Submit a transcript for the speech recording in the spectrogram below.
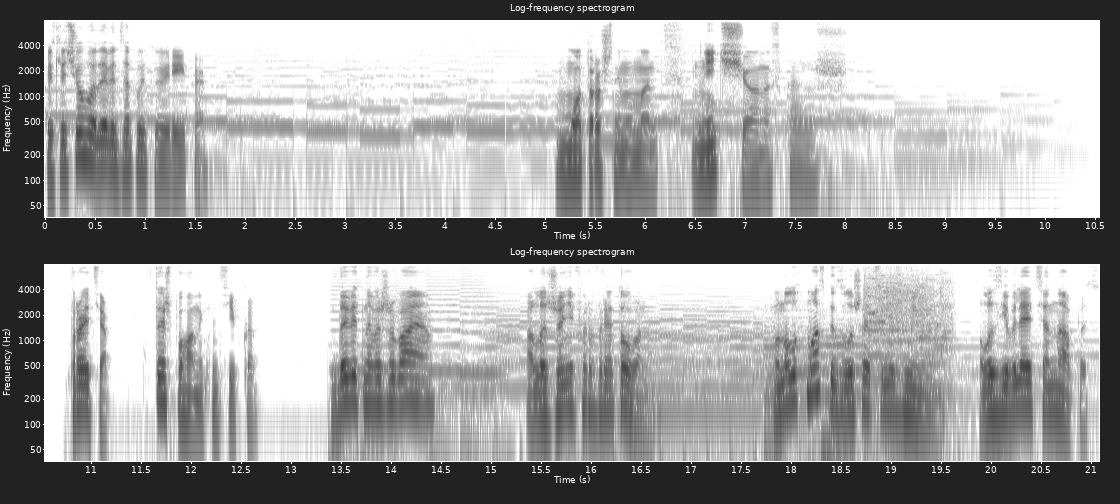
Після чого Девід запитує Ріка. Моторошний момент. Нічого не скажеш. Третя. Теж погана кінцівка. Девід не виживає, але Дженніфер врятована. Монолог маски залишається незмінним, але з'являється напис.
